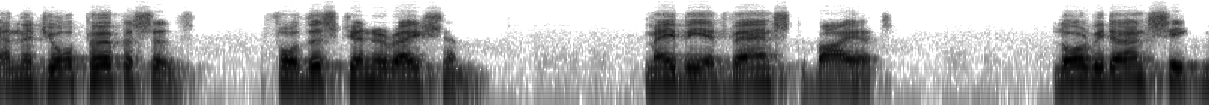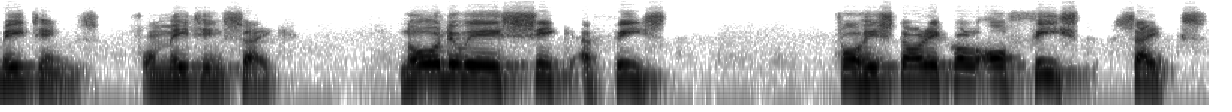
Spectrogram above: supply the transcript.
and that your purposes for this generation may be advanced by it. Lord, we don't seek meetings for meeting's sake, nor do we seek a feast for historical or feast sakes.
